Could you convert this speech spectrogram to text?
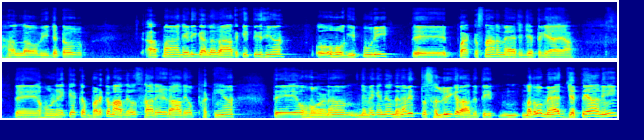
ਹਲੋ ਵੀ ਜੱਟੋ, ਆਪਾਂ ਜਿਹੜੀ ਗੱਲ ਰਾਤ ਕੀਤੀ ਸੀ ਨਾ, ਉਹ ਹੋ ਗਈ ਪੂਰੀ ਤੇ ਪਾਕਿਸਤਾਨ ਮੈਚ ਜਿੱਤ ਗਿਆ ਆ। ਤੇ ਹੁਣ ਇੱਕ ਇੱਕ ਬੜਕ ਮਾਰ ਦਿਓ, ਸਾਰੇ ਉਡਾ ਦਿਓ ਫੱਕੀਆਂ। ਤੇ ਹੁਣ ਜਿਵੇਂ ਕਹਿੰਦੇ ਹੁੰਦੇ ਨਾ ਵੀ ਤਸੱਲੀ ਕਰਾ ਦਿੱਤੀ। ਮਤਲਬ ਮੈਚ ਜਿੱਤਿਆ ਨਹੀਂ,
